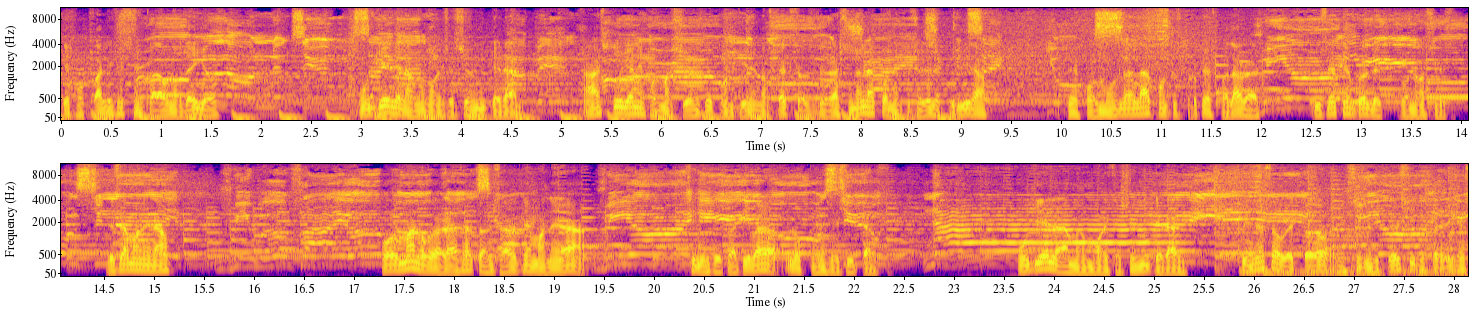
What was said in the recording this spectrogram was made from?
te focalices en cada uno de ellos. Huye de la memorización literal. Haz tuya la información que contienen los textos, relacionala con episodios de tu vida, reformúlala con tus propias palabras y ejemplos de que conoces. De esa manera, forma lograrás alcanzar de manera significativa lo que necesitas. Huye de la memorización literal. Piensa sobre todo en similitudes y diferencias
